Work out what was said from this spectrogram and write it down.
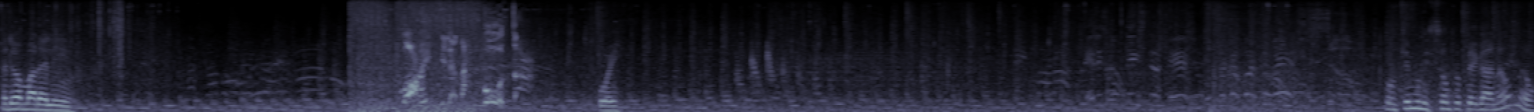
Cadê o amarelinho? Morre, filha da puta! Foi. Não tem munição pra eu pegar não, meu?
